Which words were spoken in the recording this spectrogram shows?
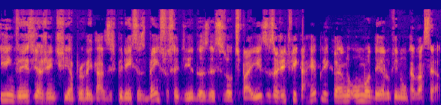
E em vez de a gente aproveitar as experiências bem-sucedidas desses outros países, a gente fica replicando um modelo que nunca dá certo.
